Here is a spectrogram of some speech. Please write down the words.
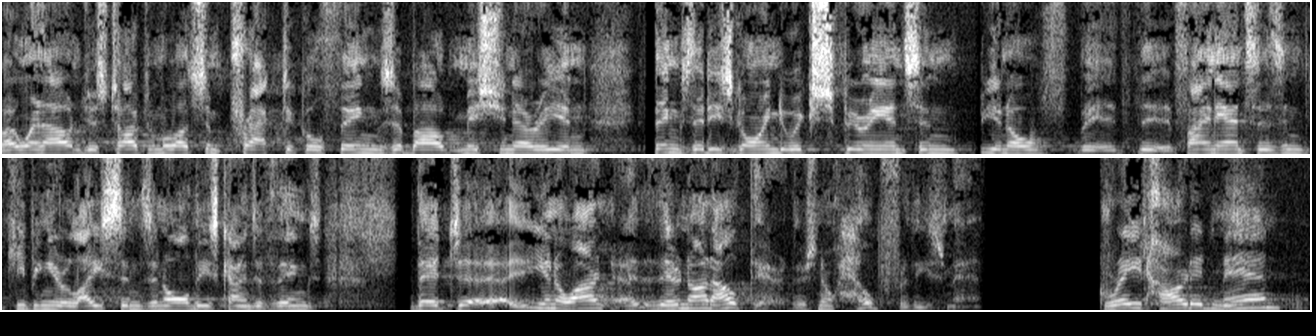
I went out and just talked to him about some practical things about missionary and things that he's going to experience and, you know, the finances and keeping your license and all these kinds of things that, uh, you know, aren't, they're not out there. There's no help for these men. Great hearted man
